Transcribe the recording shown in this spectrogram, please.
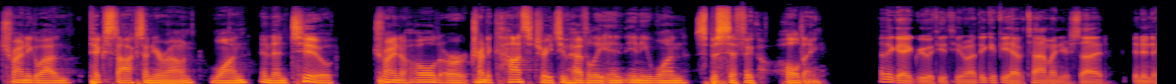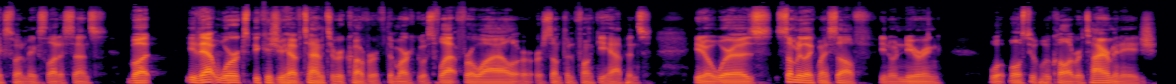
trying to go out and pick stocks on your own, one, and then two, trying to hold or trying to concentrate too heavily in any one specific holding. I think I agree with you, Tino. I think if you have time on your side, an index fund makes a lot of sense. But that works because you have time to recover if the market goes flat for a while or, or something funky happens. You know, whereas somebody like myself, you know, nearing what most people would call a retirement age,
